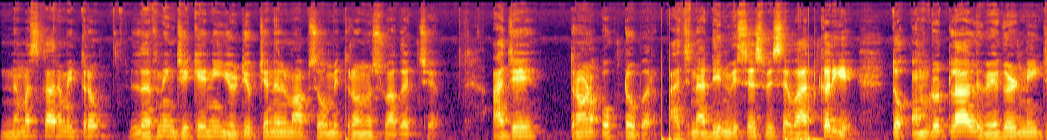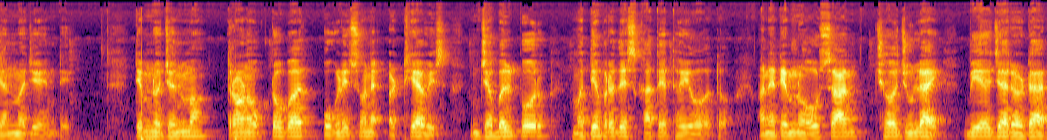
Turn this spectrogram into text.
નમસ્કાર મિત્રો. લર્નિંગ જીકેની યુટ્યુબ ચેનલમાં આપ સૌ મિત્રોનું સ્વાગત છે. આજે ત્રણ ઓક્ટોબર, આજના દિન વિશેષ વિશે વાત કરીએ તો અમૃતલાલ વેગડની જન્મ જયંતિ તેમનો જન્મ ત્રણ ઓક્ટોબર ઓગણીસો ને અઠ્યાવીસ જબલપુર, મધ્યપ્રદેશ ખાતે થયો હતો અને તેમનું અવસાન છ જુલાઈ બે હજાર અઢાર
